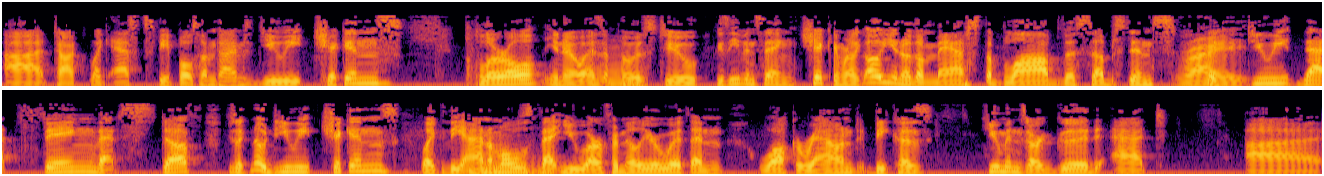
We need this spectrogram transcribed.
uh, talk, like asks people sometimes, do you eat chickens? Plural, you know, as mm. opposed to, because even saying chicken, we're like, oh, you know, the mass, the blob, the substance. Right. Like, do you eat that thing, that stuff? He's like, no, do you eat chickens? Like the animals mm. that you are familiar with and walk around? Because humans are good at uh,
